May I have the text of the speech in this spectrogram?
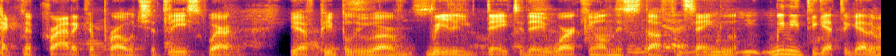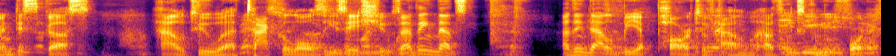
technocratic approach, at least, where you have people who are really day to day working on this stuff and saying, we need to get together and discuss how to uh, tackle all these issues. I think that's. I think that'll be a part of how, how things can move forward.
